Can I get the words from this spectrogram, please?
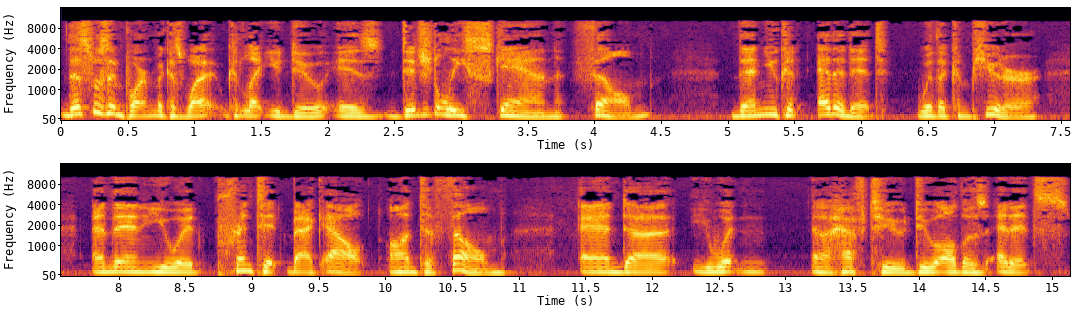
This was important because what it could let you do is digitally scan film, then you could edit it with a computer, and then you would print it back out onto film and uh, you wouldn't uh, have to do all those edits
